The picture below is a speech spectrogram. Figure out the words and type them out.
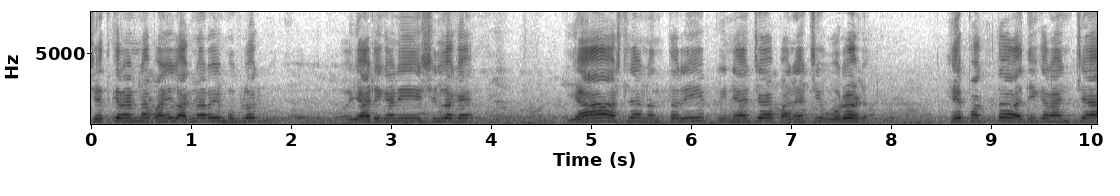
शेतकऱ्यांना पाणी लागणारही मुबलक या ठिकाणी शिल्लक आहे. या असल्यानंतरही पिण्याच्या पाण्याची ओरड हे फक्त अधिकाऱ्यांच्या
